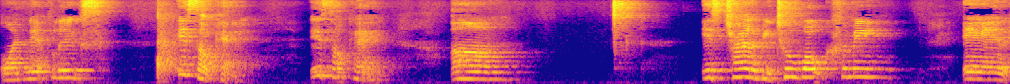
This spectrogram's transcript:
on Netflix. It's okay. It's okay. Um, it's trying to be too woke for me, and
